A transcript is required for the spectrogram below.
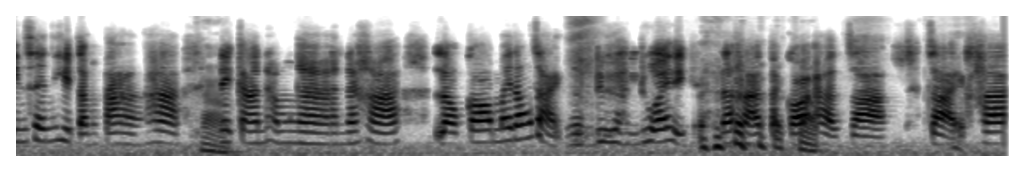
อินเซนティブต่างๆ ค่ะ ครับ ในการทำงานนะคะ แล้วก็ไม่ต้องจ่ายเงินเดือนด้วยนะคะ แต่ก็ครับอาจจะจ่ายค่า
